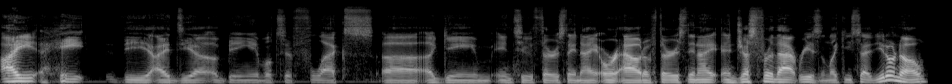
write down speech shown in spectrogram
I hate the idea of being able to flex uh, a game into Thursday night or out of Thursday night. And just for that reason, like you said, you don't know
